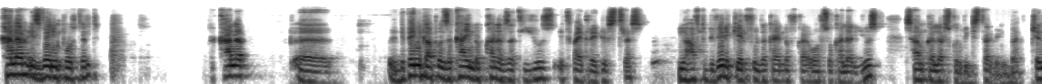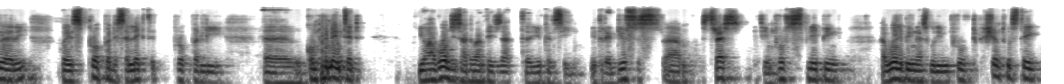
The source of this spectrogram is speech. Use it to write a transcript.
Color is very important. The color, uh, depending upon the kind of colors that you use, it might reduce stress you have to be very careful the kind of also color used. Some colors could be disturbing, but generally, when it's properly selected, properly uh, complemented, you have all these advantages that uh, you can see. It reduces um, stress, it improves sleeping, uh, well-beingness will improve. The patient will stay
